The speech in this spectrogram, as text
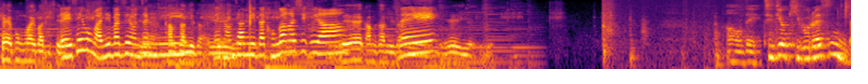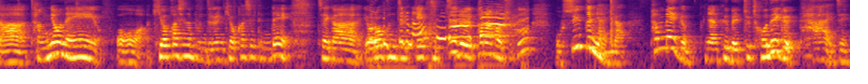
새해 복 많이 받으세요. 네, 새해 복 많이 받으세요, 원장님. 예, 감사합니다. 네, 예, 예. 감사합니다. 건강하시고요. 네, 감사합니다. 네. 예, 예, 어, 네. 드디어 기부를 했습니다. 작년에 어, 기억하시는 분들은 기억하실 텐데 제가 여러분들께 굿즈를 팔아가지고 뭐 수익금이 아니라 판매금, 그냥 그 매출 전액을 다 이제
